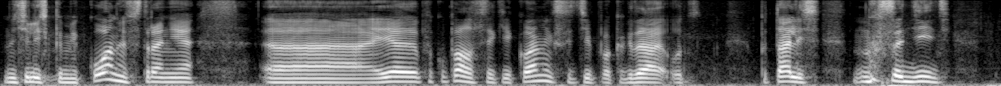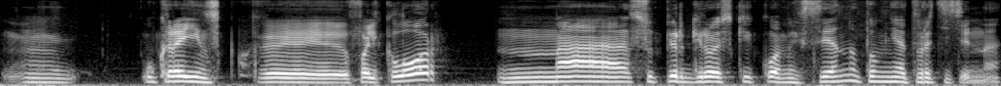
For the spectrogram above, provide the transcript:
начались комиконы в стране, э, я покупал всякие комиксы, типа, когда вот пытались насадить украинский фольклор на супергеройские комиксы, оно по мне отвратительно.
